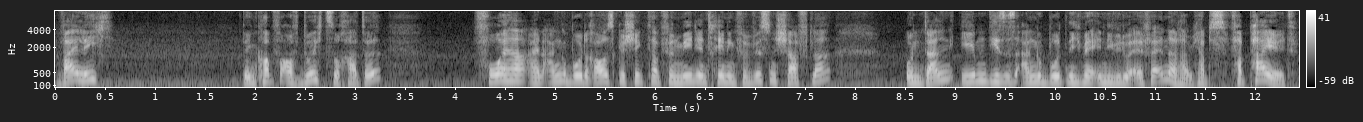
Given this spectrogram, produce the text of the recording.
Weil ich den Kopf auf Durchzug hatte, vorher ein Angebot rausgeschickt habe für ein Medientraining für Wissenschaftler und dann eben dieses Angebot nicht mehr individuell verändert habe. Ich habe es verpeilt.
